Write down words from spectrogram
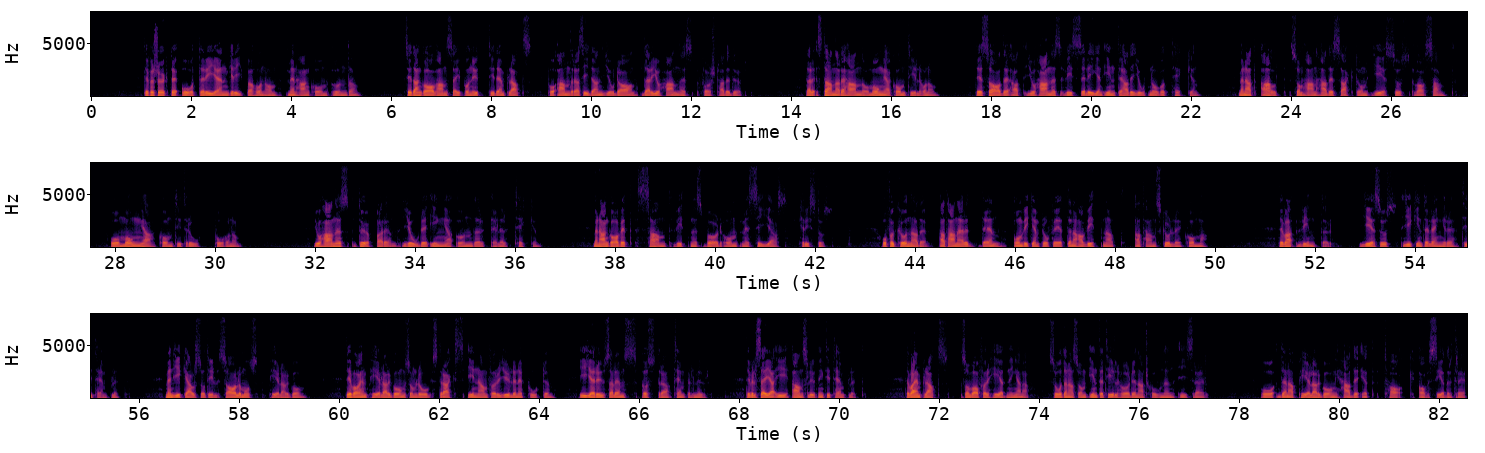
De försökte återigen gripa honom, men han kom undan. Sedan gav han sig på nytt till den plats på andra sidan Jordan där Johannes först hade döpt. Där stannade han och många kom till honom. Det sade att Johannes visserligen inte hade gjort något tecken, men att allt som han hade sagt om Jesus var sant, och många kom till tro på honom. Johannes döparen gjorde inga under eller tecken, men han gav ett sant vittnesbörd om Messias, Kristus, och förkunnade att han är den om vilken profeterna har vittnat att han skulle komma. Det var vinter. Jesus gick inte längre till templet, men gick alltså till Salomos pelargång. Det var en pelargång som låg strax innanför Gyllene porten i Jerusalems östra tempelmur, det vill säga i anslutning till templet. Det var en plats som var för hedningarna sådana som inte tillhörde nationen Israel. Och denna pelargång hade ett tak av cederträ.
